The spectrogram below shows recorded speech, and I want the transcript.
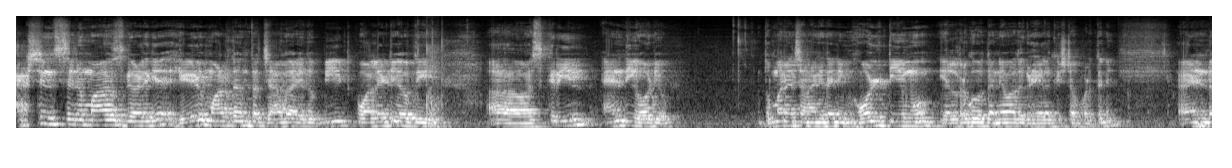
ಆ್ಯಕ್ಷನ್ ಸಿನಿಮಾಸ್ಗಳಿಗೆ ಹೇಳಿ ಮಾಡಿದಂಥ ಜಾಗ ಇದು. Beat quality of the screen and the audio ತುಂಬಾ ಚೆನ್ನಾಗಿದೆ. ನಿಮ್ಮ ಹೋಲ್ ಟೀಮು ಎಲ್ರಿಗೂ ಧನ್ಯವಾದಗಳು ಹೇಳಕ್ಕೆ ಇಷ್ಟಪಡ್ತೀನಿ. ಆ್ಯಂಡ್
